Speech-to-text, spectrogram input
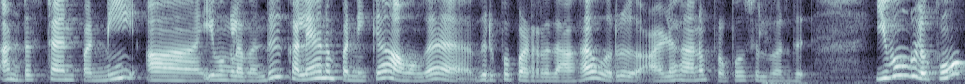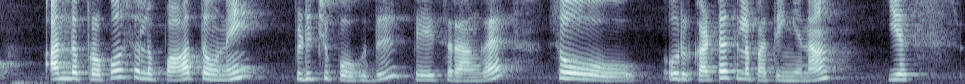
அண்டர்ஸ்டாண்ட் பண்ணி இவங்களை இவங்கள வந்து கல்யாணம் பண்ணிக்க அவங்க விருப்பப்படுறதாக ஒரு அழகான ப்ரொபோசல் வருது. இவங்களுக்கும் அந்த ப்ரொபோசலை பார்த்தோன்னே பிடிச்சு போகுது பேசுகிறாங்க ஸோ ஒரு கட்டத்தில் பார்த்தீங்கன்னா எஸ்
